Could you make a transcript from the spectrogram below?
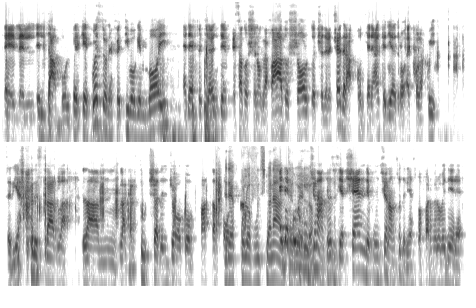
è, è, il double, perché questo è un effettivo Game Boy ed è effettivamente è stato scenografato, sciolto, eccetera, eccetera, contiene anche dietro, eccola qui, se riesco ad estrarla, la, la, cartuccia del gioco fatta apposta. Ed è quello funzionante. Ed è quello, quello. funzionante, questo si accende, funziona, non so se riesco a farvelo vedere.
